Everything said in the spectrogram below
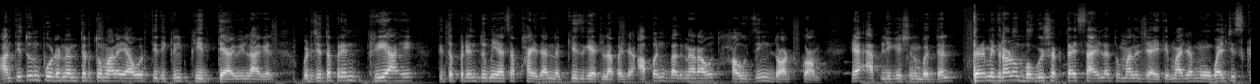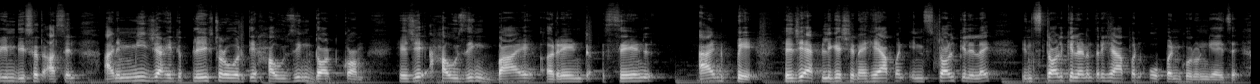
आणि तिथून पुढे नंतर तुम्हाला यावरती देखील फी द्यावी लागेल. बट जिथंपर्यंत फ्री आहे तिथंपर्यंत तुम्ही याचा फायदा नक्कीच घेतला पाहिजे. आपण बघणार आहोत हाऊसिंग डॉट कॉम या ॲप्लिकेशनबद्दल तर मित्रांनो बघू शकताय साईडला तुम्हाला जे आहे ते माझ्या मोबाईलची स्क्रीन दिसत असेल. आणि मी जे आहे ते प्ले स्टोअरवरती हाऊसिंग डॉट कॉम हे जे housing buy rent sell and pay हे जे ॲप्लिकेशन आहे हे आपण इन्स्टॉल केलेलं आहे. इन्स्टॉल केल्यानंतर हे आपण ओपन करून घ्यायचं आहे.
